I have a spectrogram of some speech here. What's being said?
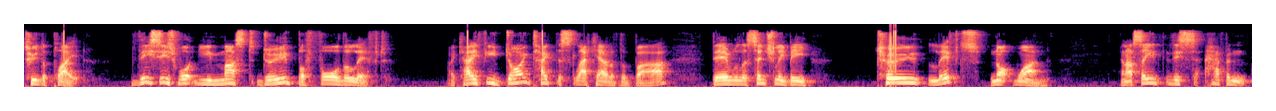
to the plate. This is what you must do before the lift. Okay, if you don't take the slack out of the bar, there will essentially be two lifts, not one. And I see this happen,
